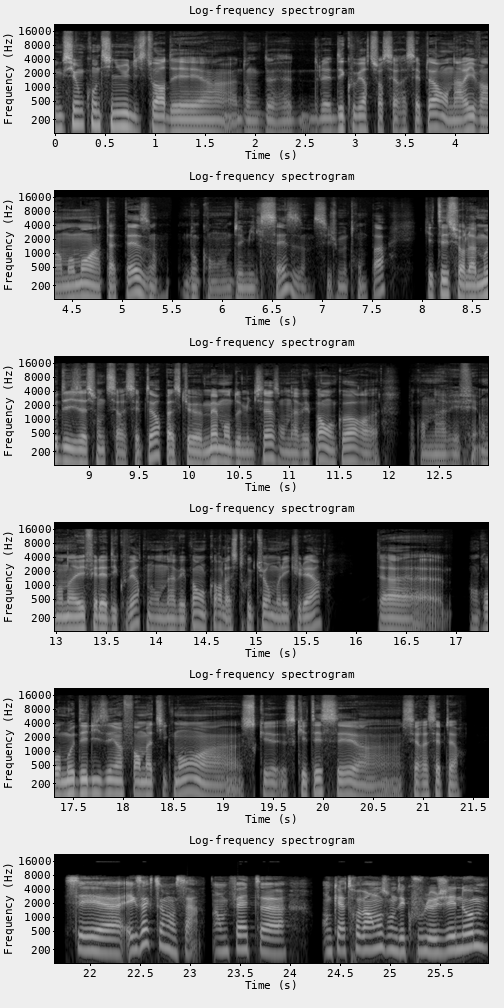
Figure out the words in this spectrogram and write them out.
Donc si on continue l'histoire des, euh, de, la découverte sur ces récepteurs, on arrive à un moment à ta thèse, donc en 2016, si je me trompe pas, qui était sur la modélisation de ces récepteurs, parce que même en 2016, on n'avait pas encore, euh, donc on, fait, en avait fait la découverte, mais on n'avait pas encore la structure moléculaire. Tu as en gros modélisé informatiquement euh, ce qu'é- ce qu'étaient ces, euh, récepteurs. C'est euh, exactement ça. En fait, euh, en 91, on découvre le génome.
